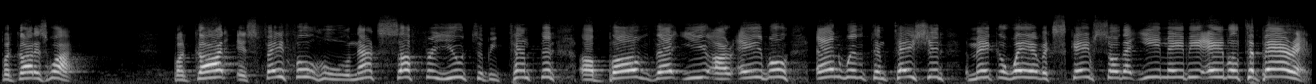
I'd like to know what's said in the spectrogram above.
But God is what? But God is faithful, who will not suffer you to be tempted above that ye are able, and with temptation make a way of escape so that ye may be able to bear it.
